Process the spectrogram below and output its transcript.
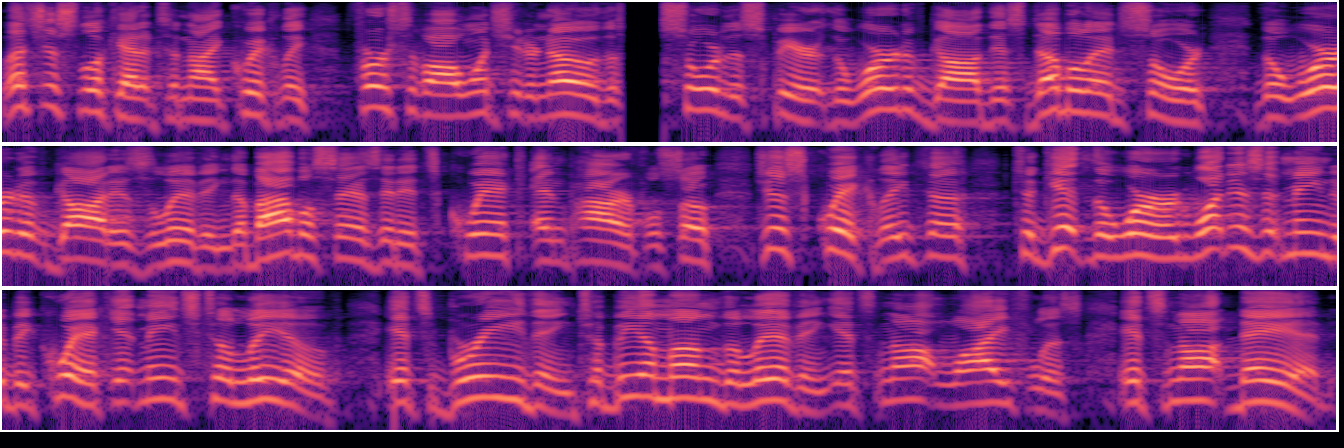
let's just look at it tonight quickly. First of all, I want you to know the sword of the Spirit, the Word of God, this double edged sword, the Word of God is living. The Bible says that it's quick and powerful. So, just quickly, to, to get the Word, what does it mean to be quick? It means to live, it's breathing, to be among the living. It's not lifeless, it's not dead.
